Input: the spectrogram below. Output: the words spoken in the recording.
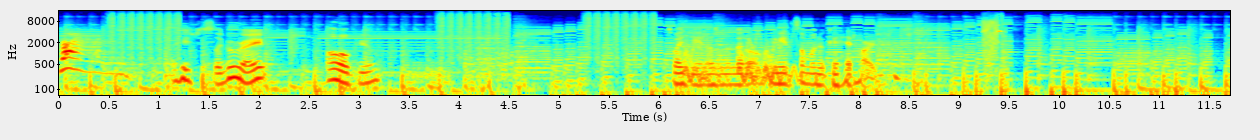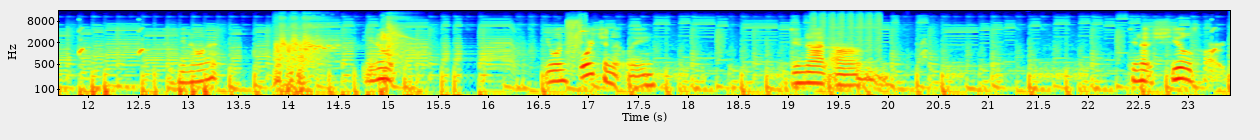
Rah! He's just like, alright. I'll help you. That's why Geno's in the middle. We need someone who can hit hard. Know what? You know, you unfortunately do not, um, do not shield hard.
